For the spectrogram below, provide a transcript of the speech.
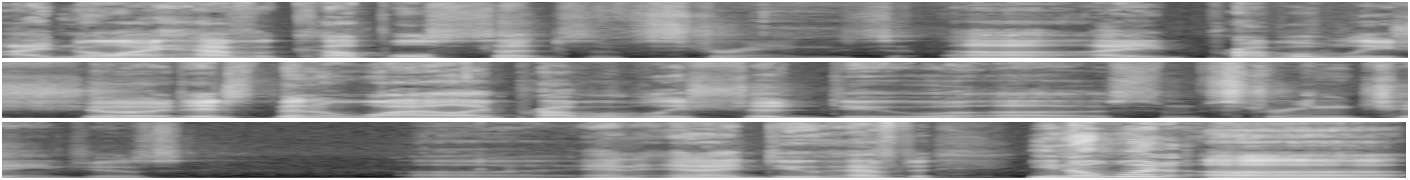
I, I know I have a couple sets of strings. Uh, I probably should. It's been a while. I probably should do uh, some string changes. Uh, and and I do have to. You know what? Uh,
